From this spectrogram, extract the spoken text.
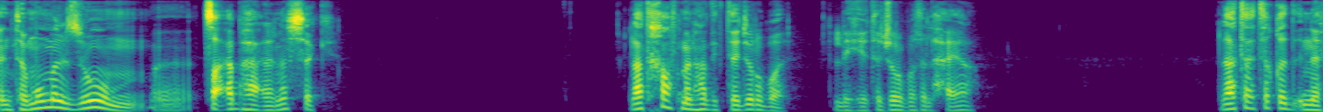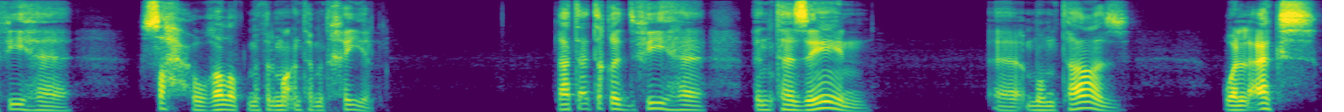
أنت مو ملزوم آه، تصعبها على نفسك. لا تخاف من هذه التجربة اللي هي تجربة الحياة. لا تعتقد إن فيها صح وغلط مثل ما أنت متخيل. لا تعتقد فيها أنت زين. ممتاز والعكس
